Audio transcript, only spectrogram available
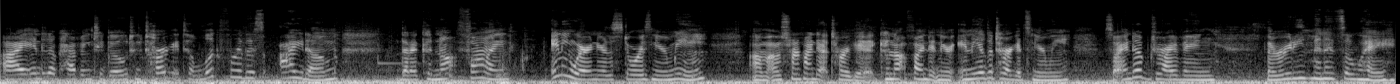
i ended up having to go to target to look for this item that i could not find anywhere near the stores near me. Um, i was trying to find it at target. Could not find it near any of the targets near me. So i ended up driving 30 minutes away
